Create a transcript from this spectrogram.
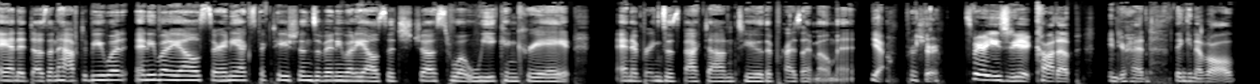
And it doesn't have to be what anybody else or any expectations of anybody else. It's just what we can create and it brings us back down to the present moment. Yeah, for sure. It's very easy to get caught up in your head thinking of all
